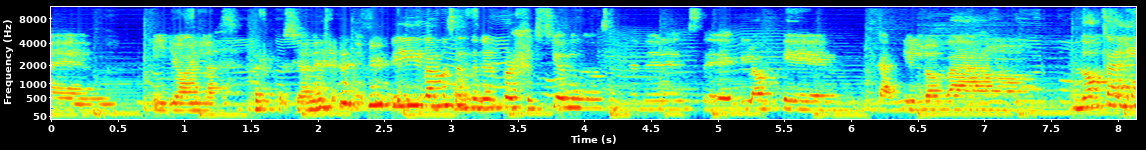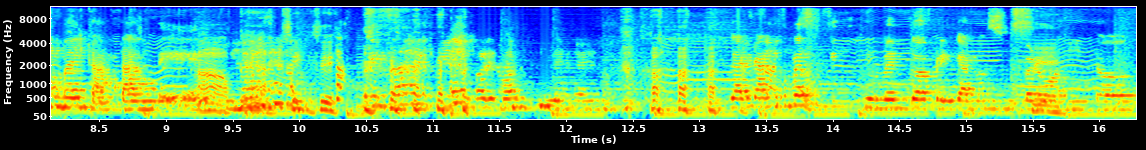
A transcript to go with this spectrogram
Eh, y yo en las percusiones. Sí, vamos a tener percusiones, vamos a tener este, Glocken, Kalimba, no Kalimba el cantante. Ah, ok, sí, sí. La Kalimba es un instrumento africano súper sí. bonito,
